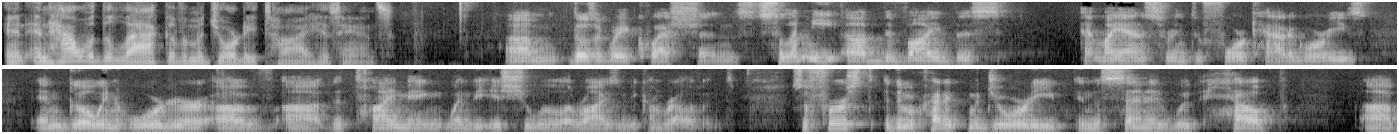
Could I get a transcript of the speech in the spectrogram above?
And, and how would the lack of a majority tie his hands? Um, those are great questions. So let me uh, divide this, my answer into four categories and go in order of uh, the timing when the issue will arise and become relevant. So, first, a Democratic majority in the Senate would help uh,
